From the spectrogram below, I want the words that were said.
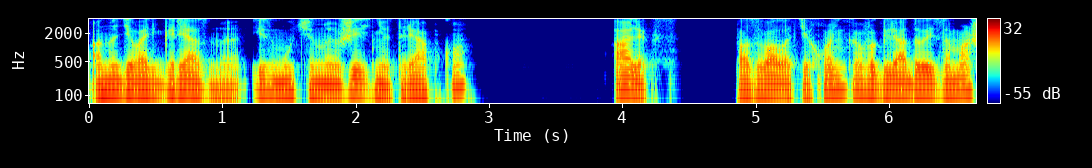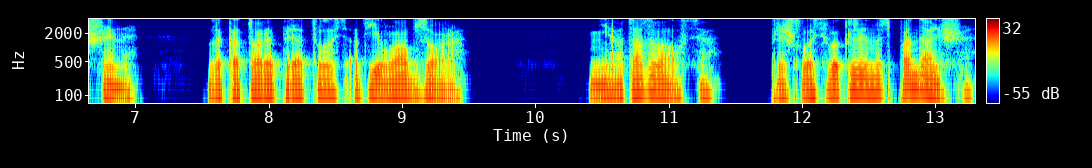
А надевать грязную, измученную жизнью тряпку? «Алекс!» — позвала тихонько, выглядывая из-за машины, за которой пряталась от его обзора. Не отозвался. Пришлось выклинуть подальше.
